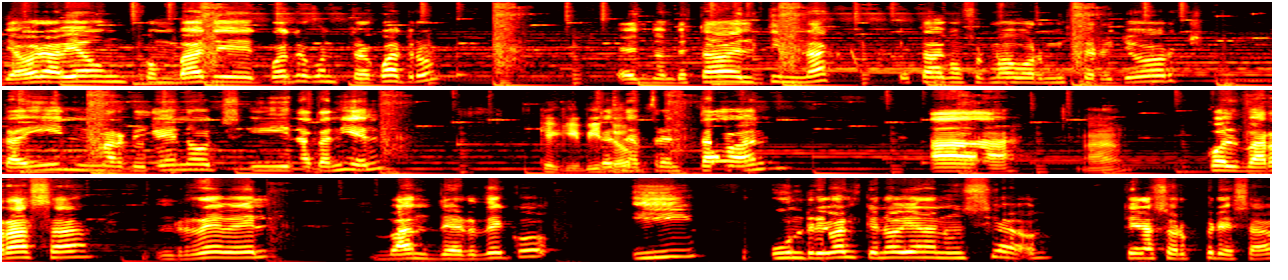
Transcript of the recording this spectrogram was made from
Y ahora había un combate 4 contra 4, en donde estaba el Team NAC, que estaba conformado por Mr. George, Caín, Mark Lennox y Nathaniel. Que se enfrentaban a ¿Ah? Colbarraza, Rebel, Van der Deco y un rival que no habían anunciado, que era sorpresa,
